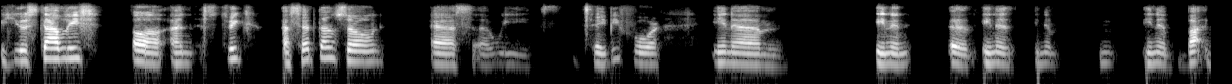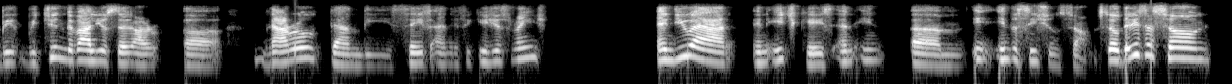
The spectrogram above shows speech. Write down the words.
you establish uh, a strict acceptance zone as uh, we say before in a um, in an uh, in a in a in a between the values that are uh, narrow than the safe and efficacious range and you add in each case an in, um, indecision zone. So there is a zone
